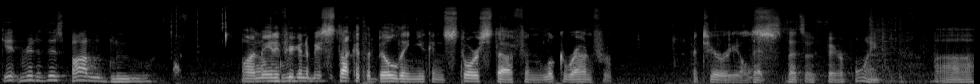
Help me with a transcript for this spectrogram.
Getting rid of this bottle of glue. Well, I mean, if you're going to be stuck at the building, you can store stuff and look around for materials. That's that's a fair point. Uh,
